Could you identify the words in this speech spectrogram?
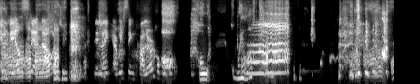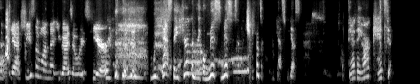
your nails stand out. Oh, They like everything color. oh, we love Yeah, she's the one that you guys always hear. Well, yes, they hear them. They go, Miss, Miss. Chickens. Oh, yes, yes. Oh, there they are, kids.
